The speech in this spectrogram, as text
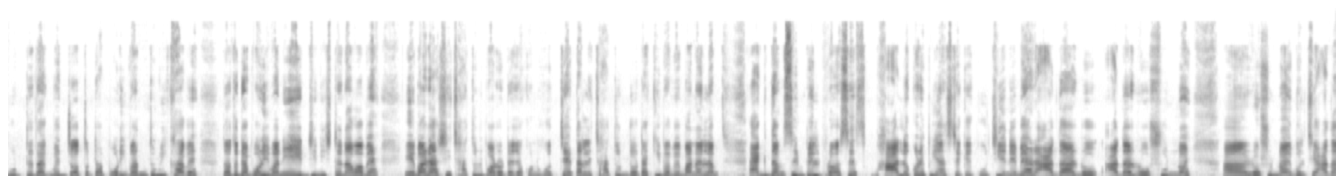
ফুটতে থাকবে, যতটা পরিমাণ তুমি খাবে, ততটা পরিমাণই এই জিনিসটা নামাবে। এবার আসি ছাতুর পরোটা যখন হচ্ছে, তাহলে ছাতুর ডোটা কীভাবে বানালাম? একদম সিম্পল প্রসেস ভালো করে পেঁয়াজটাকে কুচিয়ে নেবে, আর আদা আদা রসুন নয় রসুন নয় বলছি, আদা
